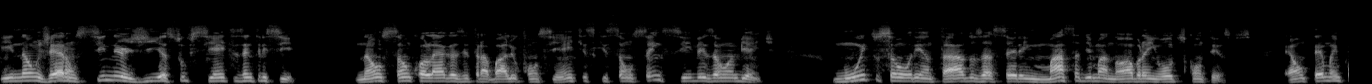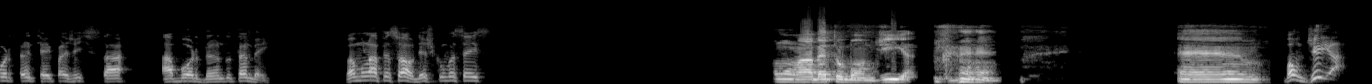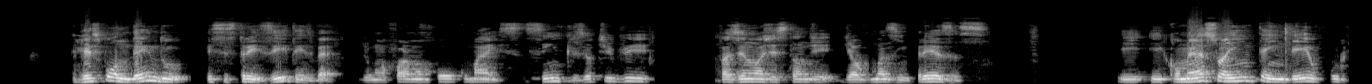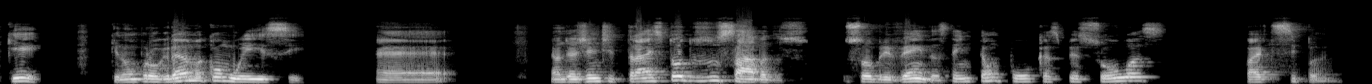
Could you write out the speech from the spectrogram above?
e não geram sinergias suficientes entre si. Não são colegas de trabalho conscientes que são sensíveis ao ambiente. Muitos são orientados a serem massa de manobra em outros contextos. É um tema importante aí para a gente estar abordando também. Vamos lá, pessoal, deixo com vocês. Vamos lá, Beto, bom dia. é... Bom dia! Respondendo esses três itens, Beto, de uma forma um pouco mais simples, eu tive fazendo uma gestão de, de algumas empresas e, e começo a entender o porquê que num programa como esse, é, onde a gente traz todos os sábados sobre vendas, tem tão poucas pessoas participando.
